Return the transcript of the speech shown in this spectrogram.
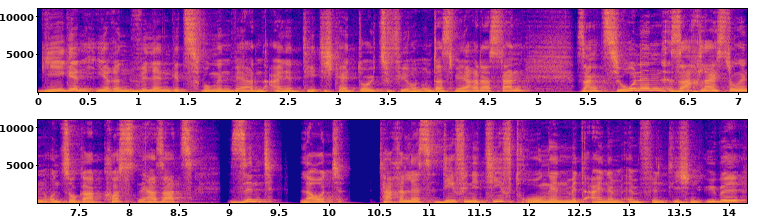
gegen ihren Willen gezwungen werden, eine Tätigkeit durchzuführen. Und das wäre das dann. Sanktionen, Sachleistungen und sogar Kostenersatz sind laut Tacheles definitiv Drohungen mit einem empfindlichen Übel.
